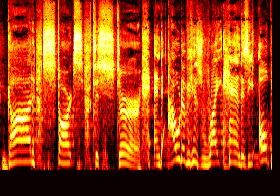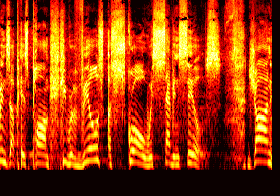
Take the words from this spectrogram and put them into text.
God starts to stir, and out of his right hand, as he opens up his palm, he reveals a scroll with seven seals. John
